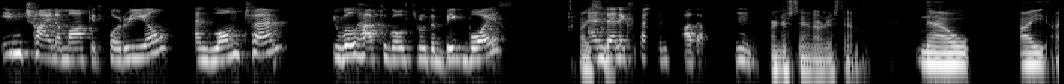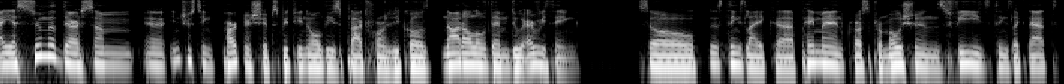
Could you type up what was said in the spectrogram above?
in China market for real and long term, you will have to go through the big boys I and see. then expand into other. Mm. I understand. I understand. Now, I, I assume that there are some uh, interesting partnerships between all these platforms because not all of them do everything. So there's things like uh, payment, cross promotions, feeds, things like that.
